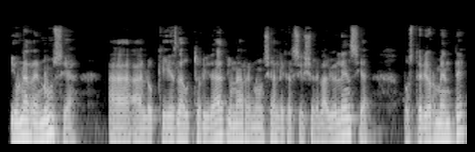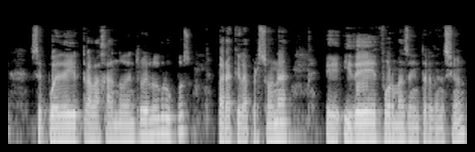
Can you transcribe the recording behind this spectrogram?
y una renuncia a, lo que es la autoridad y una renuncia al ejercicio de la violencia. Posteriormente se puede ir trabajando dentro de los grupos para que la persona eh, idee formas de intervención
